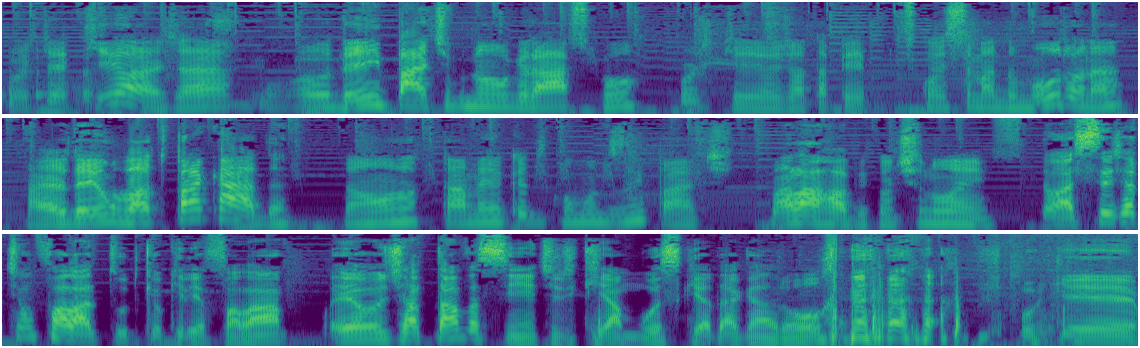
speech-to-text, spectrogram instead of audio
Porque aqui, ó, já. Eu dei empate no gráfico, porque o JP ficou em cima do muro, né? Aí eu dei um voto pra cada. Então tá meio que como um desempate. Vai lá, Rob, continua aí. Então, acho que vocês já tinham falado tudo que eu queria falar. Eu já tava ciente de que a música ia da Garou. porque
